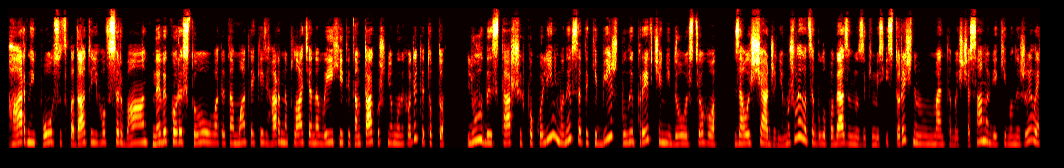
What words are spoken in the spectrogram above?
гарний посуд, складати його в сервант, не використовувати, там мати якесь гарне плаття на вихід і там також в ньому не ходити. Тобто люди старших поколінь вони все-таки більш були привчені до ось цього заощадження. Можливо, це було пов'язано з якимись історичними моментами, з часами, в які вони жили.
